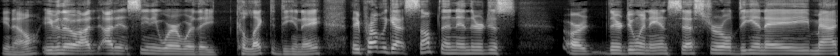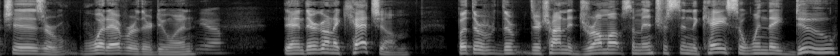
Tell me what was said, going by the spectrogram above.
You know, even though I, I didn't see anywhere where they collected DNA, they probably got something, and they're just or they're doing ancestral DNA matches or whatever they're doing, Yeah. and they're going to catch them. But they're, they're they're trying to drum up some interest in the case, so when they do,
